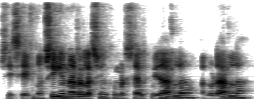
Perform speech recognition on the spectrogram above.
si se consigue una relación comercial, cuidarla, valorarla,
